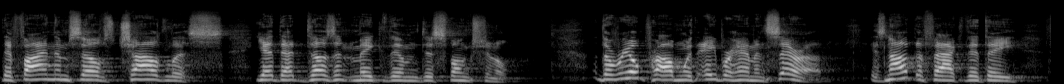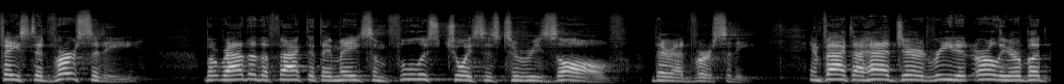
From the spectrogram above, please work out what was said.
that find themselves childless, yet that doesn't make them dysfunctional. The real problem with Abraham and Sarah is not the fact that they faced adversity, but rather the fact that they made some foolish choices to resolve their adversity. In fact, I had Jared read it earlier, but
